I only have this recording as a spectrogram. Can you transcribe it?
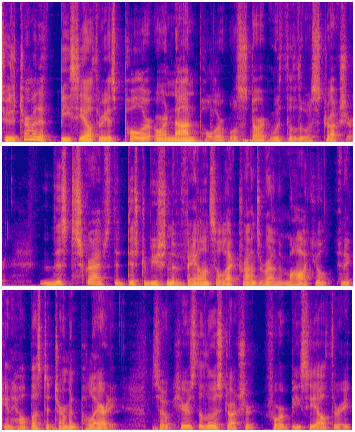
To determine if BCl3 is polar or nonpolar, we'll start with the Lewis structure. This describes the distribution of valence electrons around the molecule, and it can help us determine polarity. So here's the Lewis structure for BCl3.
